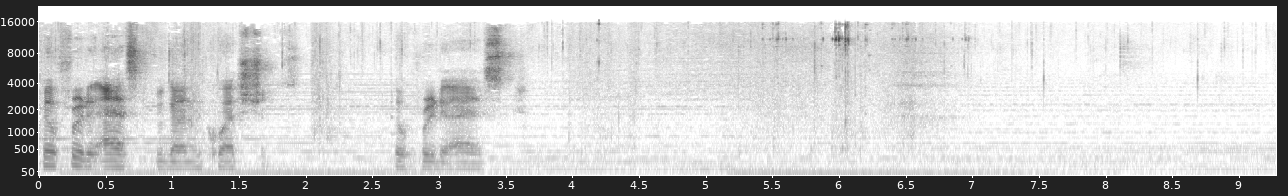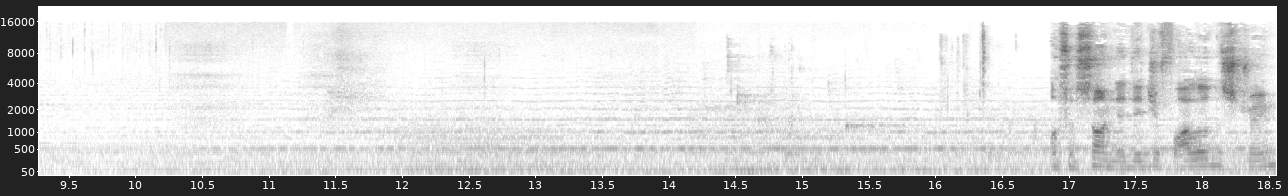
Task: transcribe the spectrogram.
Feel free to ask if you got any questions. Feel free to ask. Also, Sonia, did you follow the stream?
